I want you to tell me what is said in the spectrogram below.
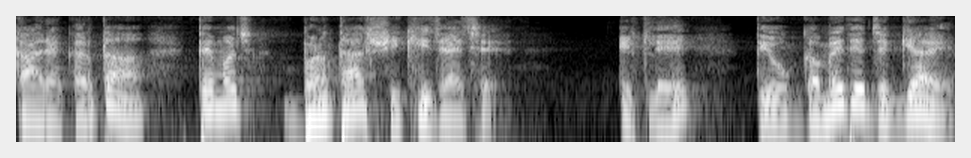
કાર્ય કરતા તેમજ ભણતા શીખી જાય છે. એટલે તેઓ ગમે તે જગ્યાએ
